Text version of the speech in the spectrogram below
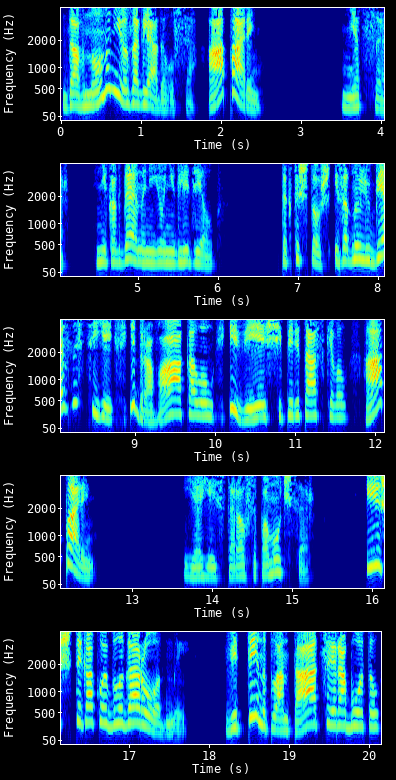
Давно на нее заглядывался, а, парень? Нет, сэр. Никогда я на нее не глядел. Так ты что ж, из одной любезности ей и дрова колол, и вещи перетаскивал, а, парень? Я ей старался помочь, сэр. Ишь ты какой благородный! Ведь ты на плантации работал,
